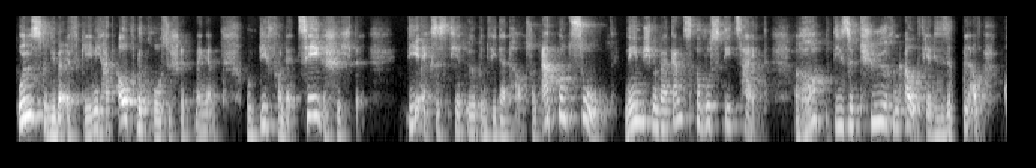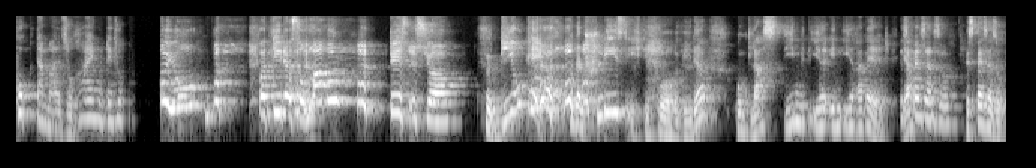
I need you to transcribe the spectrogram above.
Unsere, lieber Evgeni, hat auch eine große Schnittmenge. Und die von der C-Geschichte, die existiert irgendwie da draußen. Und ab und zu nehme ich mir mal ganz bewusst die Zeit, robb diese Türen auf, ja, diese Bubble auf, guck da mal so rein und denk so, ja, was die das so machen, das ist ja für die okay. Und dann schließe ich die Tore wieder und lasse die mit ihr in ihrer Welt. Ist ja? besser so. Ist besser so.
